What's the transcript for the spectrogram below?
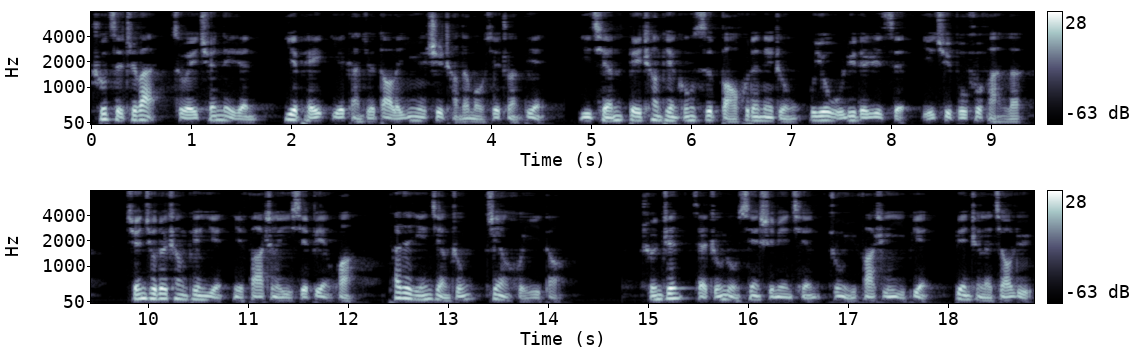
除此之外，作为圈内人，叶培也感觉到了音乐市场的某些转变。以前被唱片公司保护的那种无忧无虑的日子一去不复返了。全球的唱片业也发生了一些变化。他在演讲中这样回忆道：“纯真在种种现实面前，终于发生异变，变成了焦虑。”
